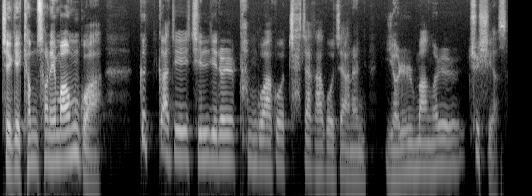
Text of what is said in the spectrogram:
제게 겸손의 마음과 끝까지 진리를 탐구하고 찾아가고자 하는 열망을 주시어서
